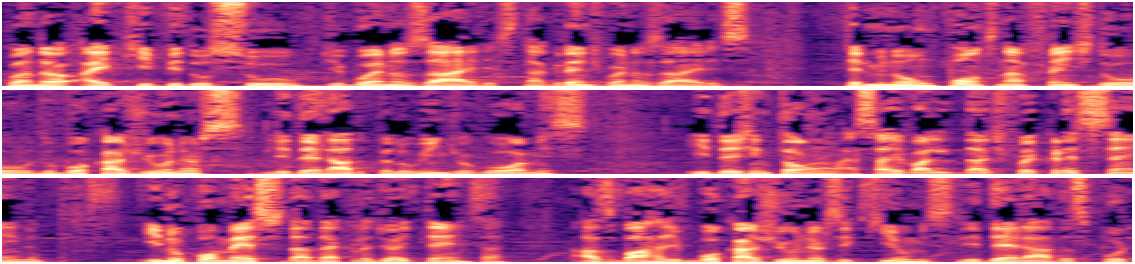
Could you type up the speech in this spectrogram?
quando a equipe do Sul de Buenos Aires, da Grande Buenos Aires, terminou um ponto na frente do, do Boca Juniors, liderado pelo Índio Gomes, e desde então essa rivalidade foi crescendo. E no começo da década de 80, as barras de Boca Juniors e Quilmes, lideradas por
